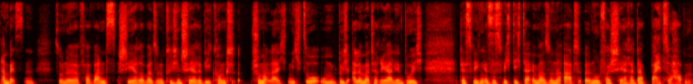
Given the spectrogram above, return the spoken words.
am besten so eine Verwandtsschere, weil so eine Küchenschere, die kommt schon mal leicht nicht so um durch alle Materialien durch. Deswegen ist es wichtig, da immer so eine Art äh, Notfallschere dabei zu haben.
